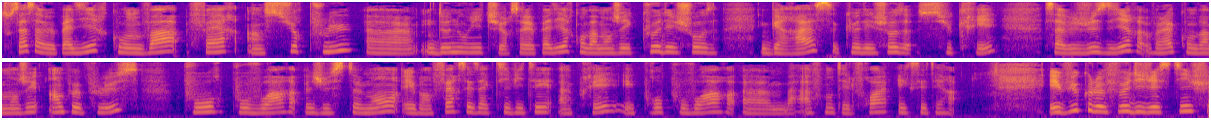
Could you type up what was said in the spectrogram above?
tout ça, ça ne veut pas dire qu'on va faire un surplus euh, de nourriture. Ça ne veut pas dire qu'on va manger que des choses grasses, que des choses sucrées. Ça veut juste dire voilà, qu'on va manger un peu plus pour pouvoir justement eh ben, faire ses activités après et pour pouvoir euh, bah, affronter le froid, etc. Et vu que le feu digestif,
